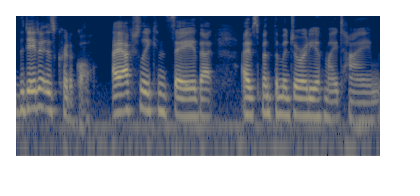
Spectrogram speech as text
the data is critical. I actually can say that I've spent the majority of my time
